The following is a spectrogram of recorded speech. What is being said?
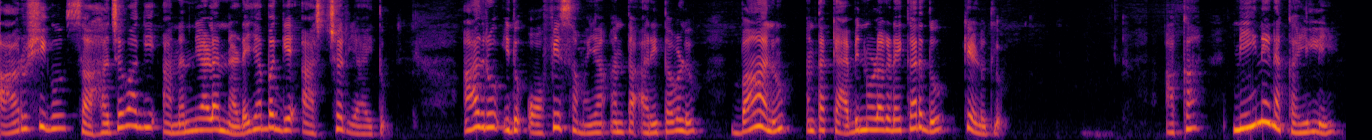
ಆ ಋಷಿಗೂ ಸಹಜವಾಗಿ ಅನನ್ಯಾಳ ನಡೆಯ ಬಗ್ಗೆ ಆಶ್ಚರ್ಯ ಆಯಿತು. ಆದರೂ ಇದು ಆಫೀಸ್ ಸಮಯ ಅಂತ ಅರಿತವಳು ಬಾನು ಅಂತ ಕ್ಯಾಬಿನ್ ಒಳಗಡೆ ಕರೆದು ಕೇಳಿದ್ಲು. ಅಕ್ಕ ನೀನೇನಕ್ಕ ಇಲ್ಲಿ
